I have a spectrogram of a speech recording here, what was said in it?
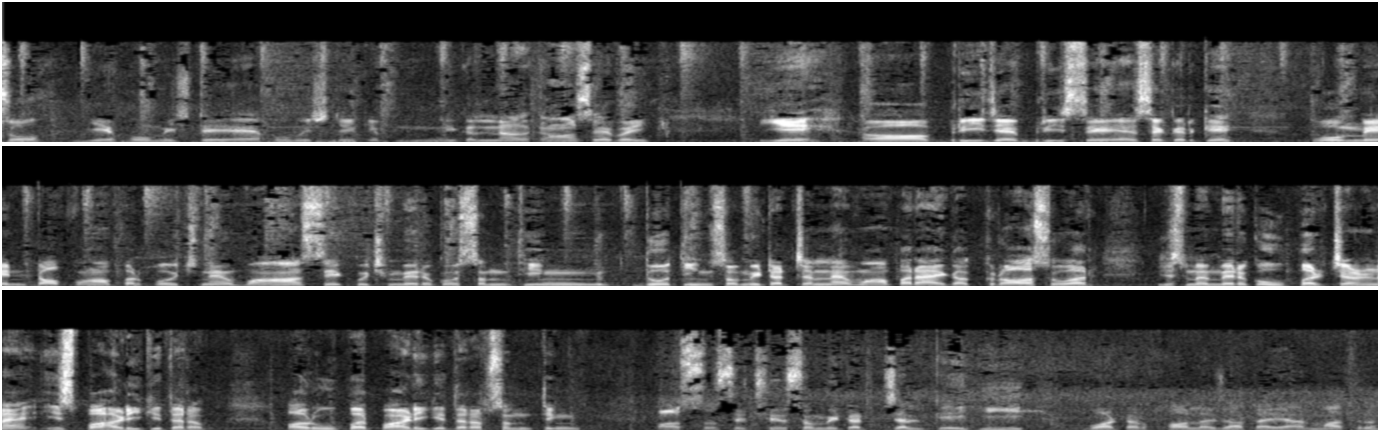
सो so, ये होम स्टे है। होम स्टे के निकलना कहाँ से है भाई? ये ब्रिज है ब्रिज से ऐसे करके। वो मेन टॉप वहाँ पर पहुँचना है। वहाँ से कुछ मेरे को समथिंग दो तीन सौ मीटर चलना है। वहाँ पर आएगा क्रॉस ओवर जिसमें मेरे को ऊपर चढ़ना है इस पहाड़ी की तरफ़। और ऊपर पहाड़ी की तरफ़ समथिंग 500 से 600 मीटर चल के ही वाटरफॉल आ जाता है यार मात्र।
